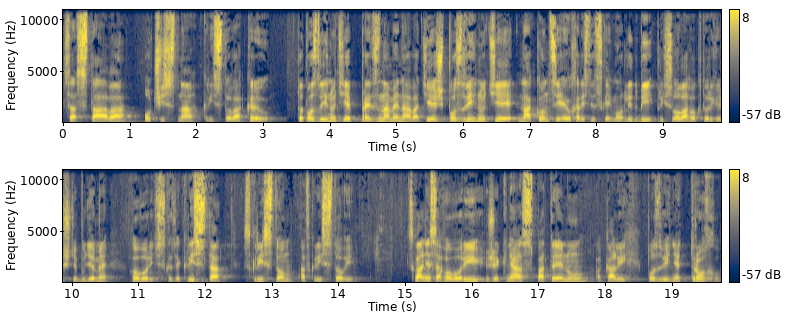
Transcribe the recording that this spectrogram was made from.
sa stáva očistná Kristova krv. To pozdvihnutie predznamenáva tiež pozdvihnutie na konci eucharistickej modlitby pri slovách, o ktorých ešte budeme hovoriť skrze Krista, s Kristom a v Kristovi. Skláne sa hovorí, že kňaz paténu a kalich pozdvihne trochu,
